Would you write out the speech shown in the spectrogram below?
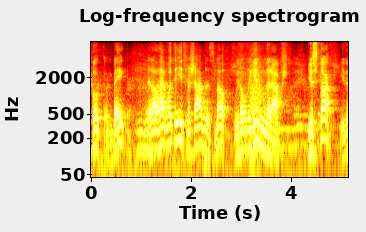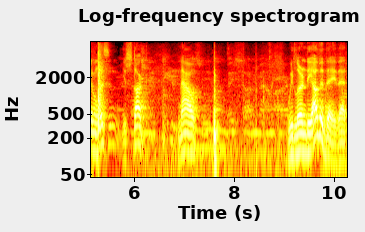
cook and bake, and I'll have what to eat for Shabbos. No, we don't want to give him that option. You're stuck. You didn't listen. You're stuck. Now, we learned the other day that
